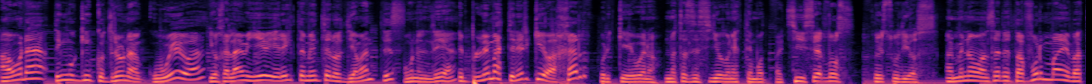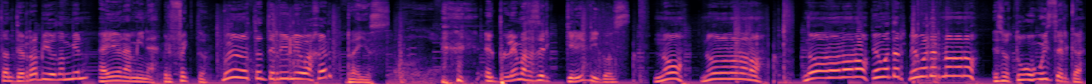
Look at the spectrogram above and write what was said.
Ahora tengo que encontrar una cueva y ojalá me lleve directamente a los diamantes a una aldea. El problema es tener que bajar, porque bueno, no está sencillo con este modpack. Sí, cerdos, soy su dios. Al menos avanzar de esta forma es bastante rápido también. Ahí hay una mina, perfecto. Bueno, no es tan terrible bajar. Rayos. el problema es hacer críticos. No, no, no, no, no, no. No, no, no, no. Me voy a matar, me voy a matar. No, no, no. Eso estuvo muy cerca.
